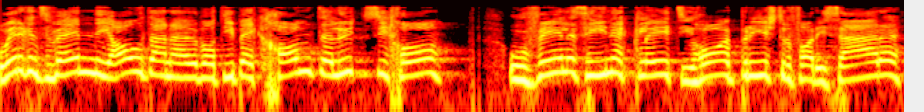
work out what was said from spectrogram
Und irgendwann in all denen, wo die bekannten Leute sind gekommen, und vieles hineingelegt, die hohen Priester und Pharisäer,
